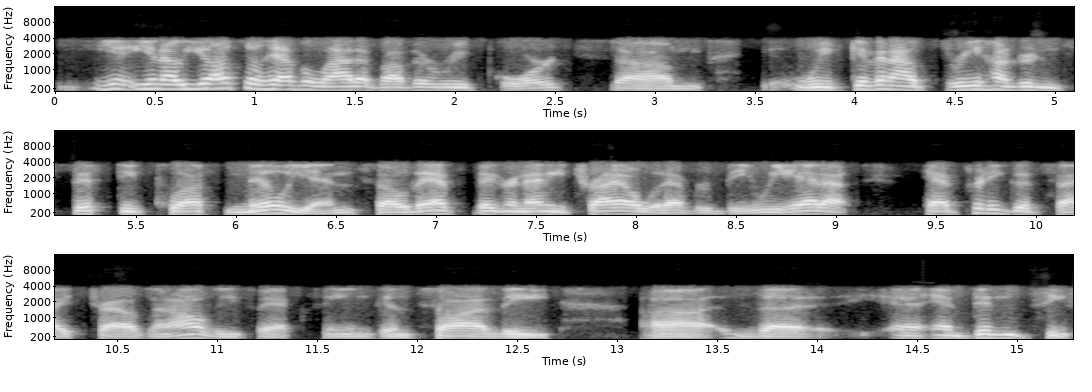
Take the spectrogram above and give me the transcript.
you, you know, you also have a lot of other reports. Um, we've given out 350 plus million, so that's bigger than any trial would ever be. We had a had pretty good sized trials on all these vaccines and saw the uh, the and didn't see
